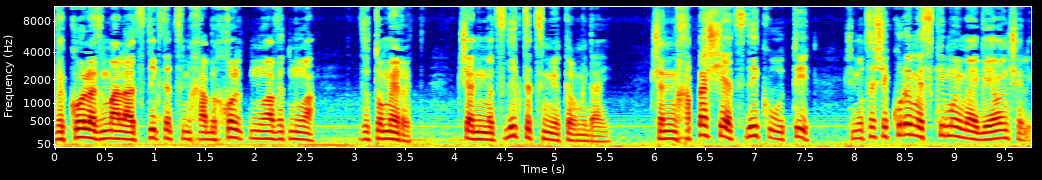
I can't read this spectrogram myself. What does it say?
וכל הזמן להצדיק את עצמך בכל תנועה ותנועה? זאת אומרת, כשאני מצדיק את עצמי יותר מדי, כשאני מחפש שיצדיקו אותי, כשאני רוצה שכולם יסכימו עם ההיגיון שלי,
